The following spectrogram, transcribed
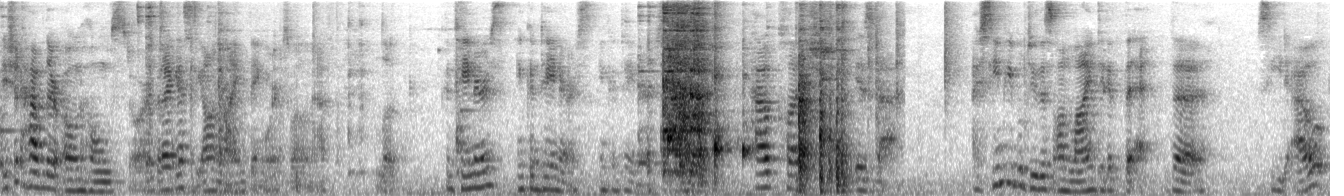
They should have their own home store, but I guess the online thing works well enough. Look, containers in containers in containers. How clutch is that? I've seen people do this online to get the the seed out.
